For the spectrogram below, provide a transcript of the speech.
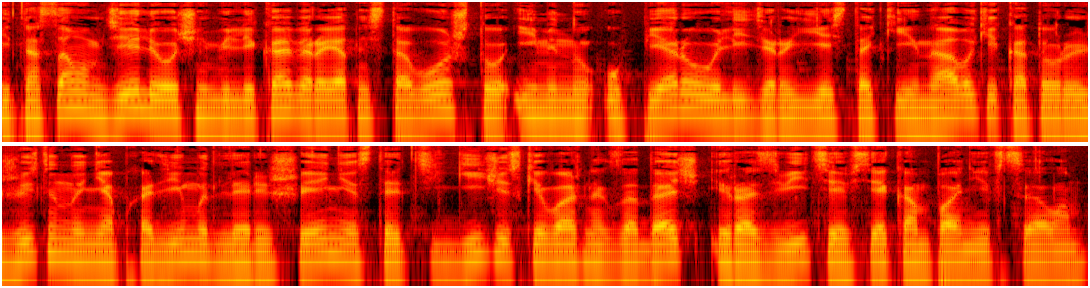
Ведь на самом деле очень велика вероятность того, что именно у первого лидера есть такие навыки, которые жизненно необходимы для решения стратегически важных задач и развития всей компании в целом.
